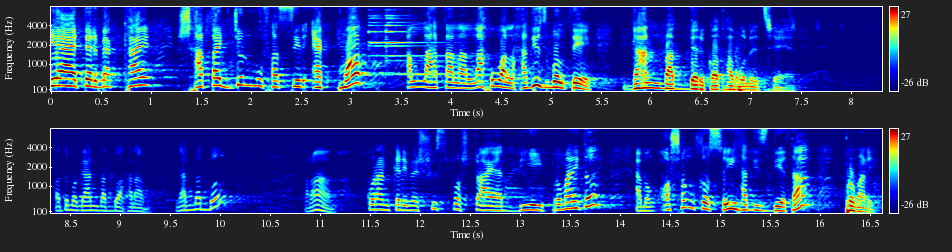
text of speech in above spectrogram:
এই আয়াতের ব্যাখ্যায় 27 জন মুফাসসির একমত। আল্লাহ তাআলা হাদিস বলতে গান বাদ্যের কথা বলেছেন। অথবা গান বাদ্য হারাম। গান বাদ্য হারাম। কোরআন করিমের সুস্পষ্ট আয়াত দিয়েই প্রমাণিত এবং অসংখ্য সই হাদিস দিয়ে তা প্রমাণিত।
